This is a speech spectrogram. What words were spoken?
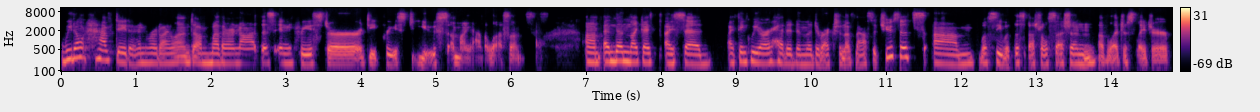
we don't have data in Rhode Island on whether or not this increased or decreased use among adolescents. Um, and then, like I, I said, I think we are headed in the direction of Massachusetts. Um, we'll see what the special session of legislature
